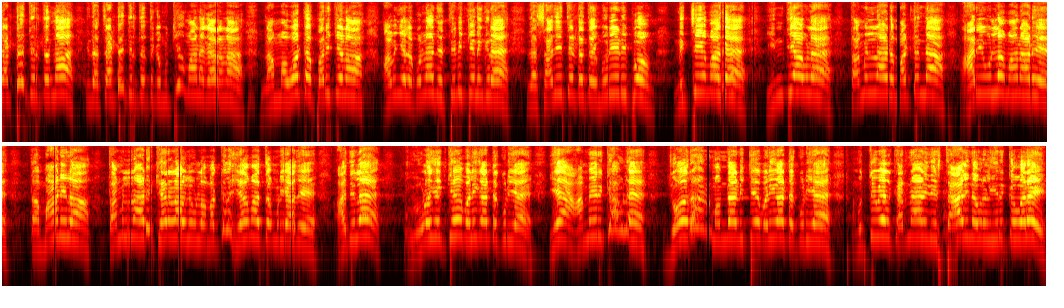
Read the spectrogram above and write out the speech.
சட்ட திருத்தம் தான் இந்த சட்ட திருத்தத்துக்கு முக்கியம் காரணம் நம்ம ஓட்டை பறிக்கணும். அவங்கள கொண்டாந்து திணிக்கணுங்கிற இந்த சதி திட்டத்தை முறியடிப்போம். நிச்சயமாக இந்தியாவில் தமிழ்நாடு மட்டும்தான் அறிவுள்ள மாநாடு. த- மாநிலம் தமிழ்நாடு கேரளாவில் உள்ள மக்களை ஏமாற்ற முடியாது. அதில் உலகக்கே வழிகாட்டக்கூடிய ஏன் அமெரிக்காவில் ஜோரான் மம்தானிக்கே வழிகாட்டக்கூடிய முத்துவேல் கருணாநிதி ஸ்டாலின் அவர்கள் இருக்கும் வரை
